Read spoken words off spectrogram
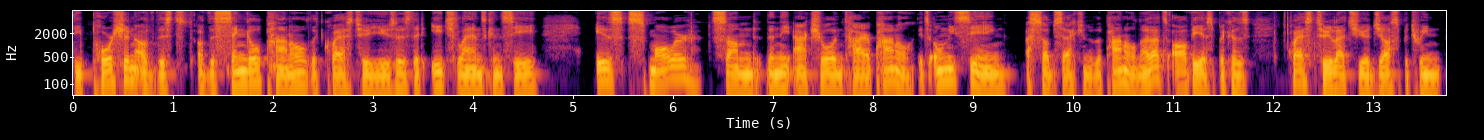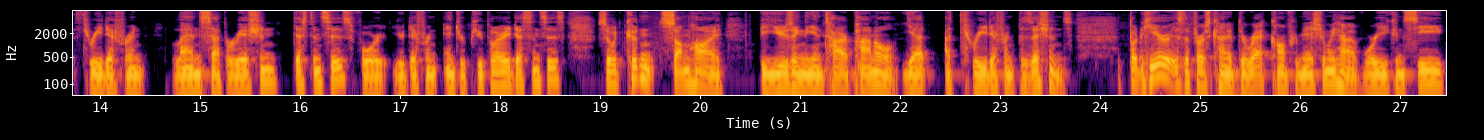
the portion of this of the single panel that Quest 2 uses that each lens can see, is smaller summed than the actual entire panel. It's only seeing a subsection of the panel. Now that's obvious because Quest 2 lets you adjust between three different lens separation distances for your different interpupillary distances. So it couldn't somehow be using the entire panel yet at three different positions. But here is the first kind of direct confirmation we have where you can see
